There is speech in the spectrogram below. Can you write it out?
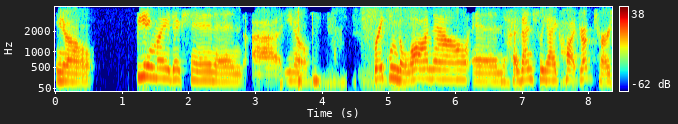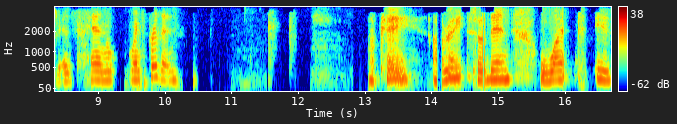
you know, feeding my addiction, and uh, you know breaking the law now and eventually I caught drug charges and went to prison. Okay. All right. So then what is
